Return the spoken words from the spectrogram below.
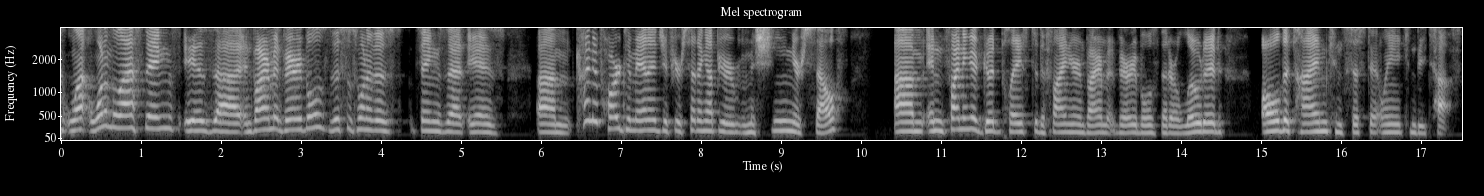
one of the last things is uh, environment variables. This is one of those things that is um, kind of hard to manage if you're setting up your machine yourself. Um, and finding a good place to define your environment variables that are loaded all the time consistently can be tough.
